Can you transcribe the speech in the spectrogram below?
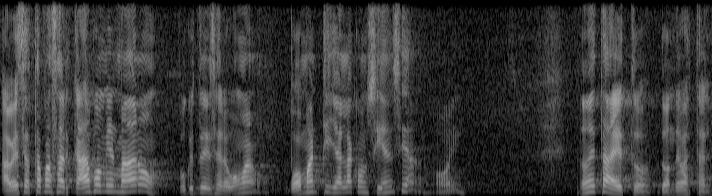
A veces hasta pasar sarcasmo, mi hermano. Porque usted dice, ¿voy a, martillar la conciencia hoy? ¿Dónde está esto? ¿Dónde va a estar?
